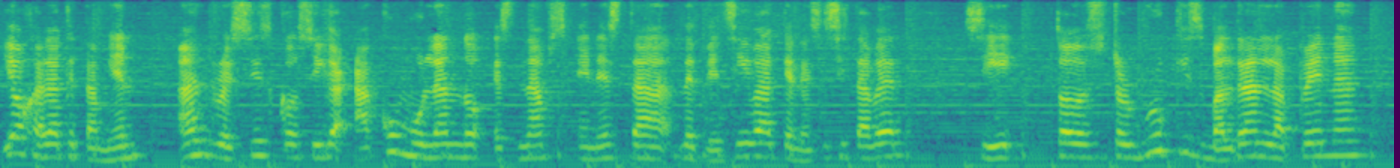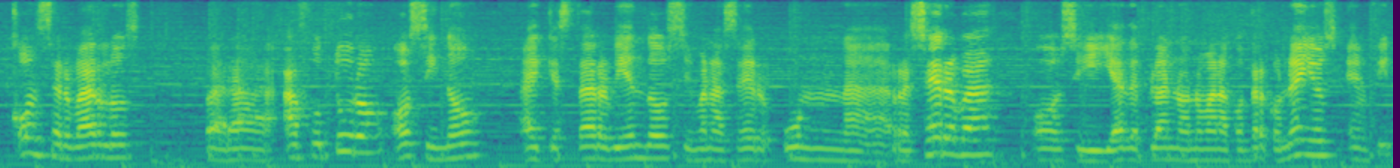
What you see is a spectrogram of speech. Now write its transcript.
y ojalá que también Andrew Cisco siga acumulando snaps en esta defensiva que necesita ver si todos estos rookies valdrán la pena conservarlos para a futuro o si no hay que estar viendo si van a ser una reserva o si ya de plano no van a contar con ellos, en fin.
